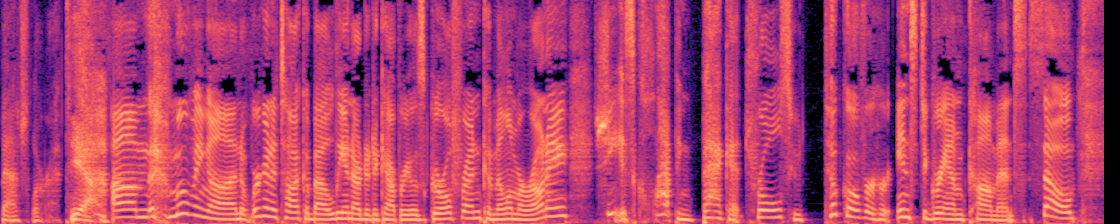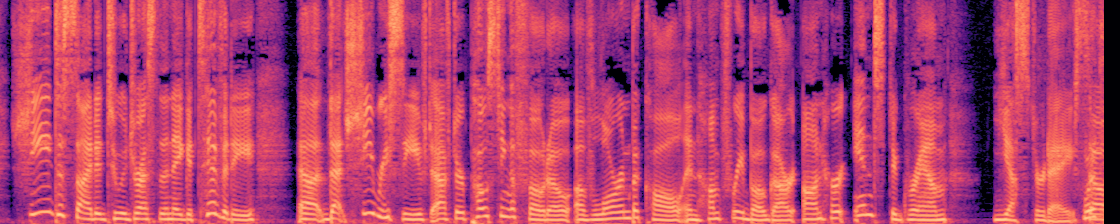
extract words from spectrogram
Bachelorette. Yeah. Um, moving on, we're going to talk about Leonardo DiCaprio's girlfriend, Camila Morrone. She is clapping back at trolls who took over her Instagram comments. So she decided to address the negativity uh, that she received after posting a photo of Lauren Bacall and Humphrey Bogart on her Instagram yesterday. So What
